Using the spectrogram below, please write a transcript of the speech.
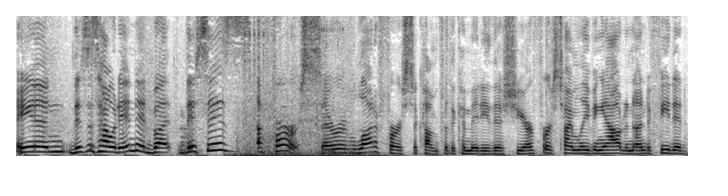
And this is how it ended, but this is a first. There are a lot of firsts to come for the committee this year. First time leaving out an undefeated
